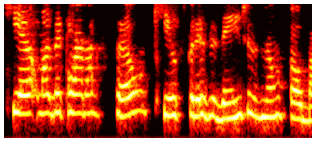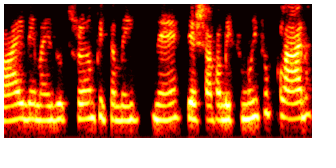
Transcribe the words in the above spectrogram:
que é uma declaração que os presidentes, não só o Biden, mas o Trump também, né, deixava isso muito claro,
